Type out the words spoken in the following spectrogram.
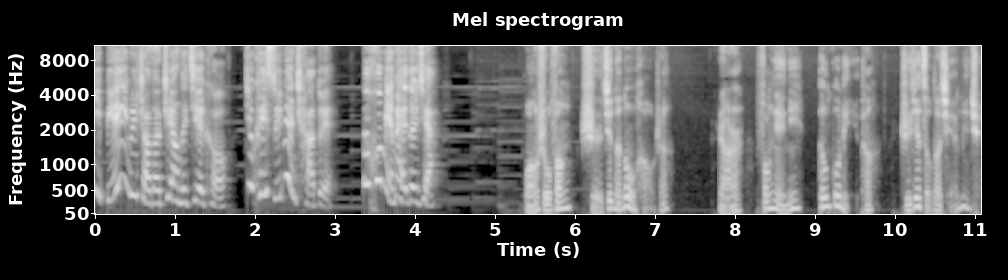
你别以为找到这样的借口就可以随便插队，到后面排队去！王淑芳使劲的怒吼着，然而冯燕妮都不理他，直接走到前面去，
